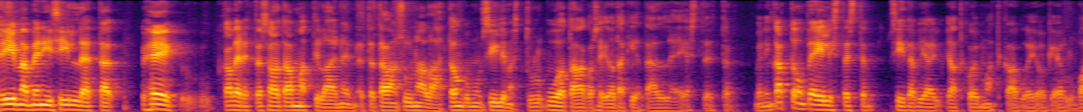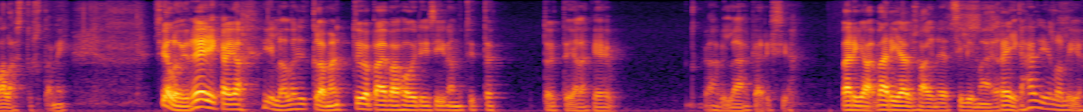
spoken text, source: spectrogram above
Niin mä menin sille, että hei kaveri, että sä oot ammattilainen, että tää on sun ala, että onko mun silmästä tullut, vuotaako se jotakin ja tälleen. Ja sitten, että menin kattoon peilistä ja sitten siitä vielä jatkoin matkaa, kun ei oikein ollut valastusta. Niin siellä oli reikä ja illalla sitten kyllä mä nyt työpäivää hoidin siinä, mutta sitten töiden jälkeen kävin lääkärissä ja väriä, väriäysaineet silmään ja reikähän siellä oli. Ja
